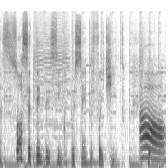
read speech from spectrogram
É, só 75% foi tinto. Oh.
